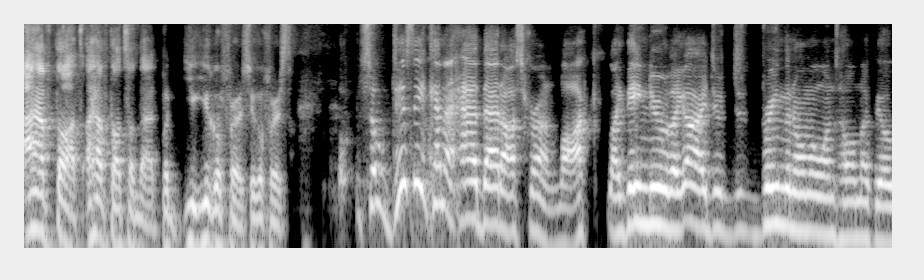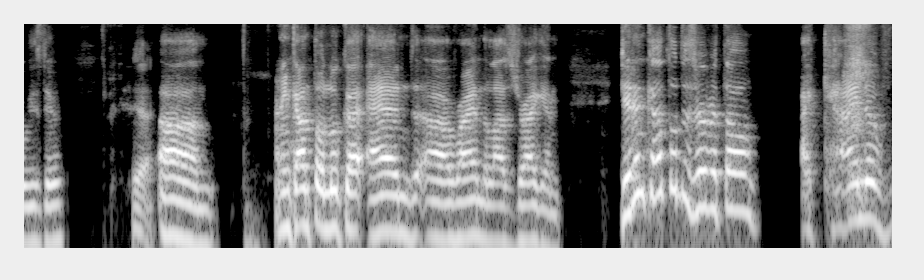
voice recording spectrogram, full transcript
I have thoughts. I have thoughts on that, but you, you go first. You go first. So Disney kind of had that Oscar on lock. Like they knew, like, all right, dude, just bring the normal ones home, like we always do. Yeah. Um, Encanto, Luca, and uh, Raya and the Last Dragon. Did Encanto deserve it though? I kind of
